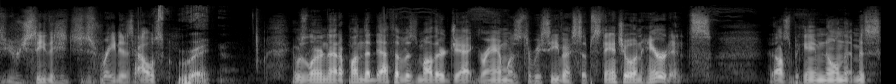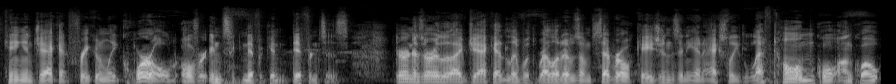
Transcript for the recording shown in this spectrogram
you see that he just raided his house. Right. It was learned that upon the death of his mother, Jack Graham was to receive a substantial inheritance. It also became known that Mrs. King and Jack had frequently quarreled over insignificant differences. During his early life, Jack had lived with relatives on several occasions, and he had actually left home, quote unquote,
